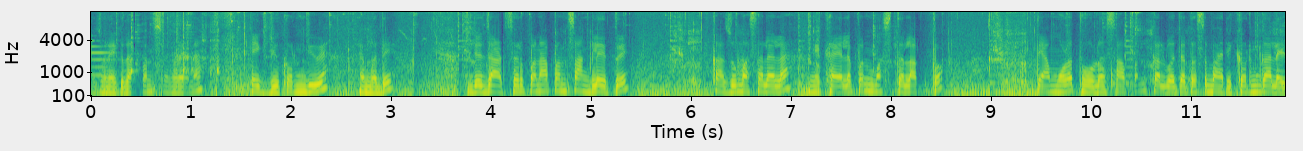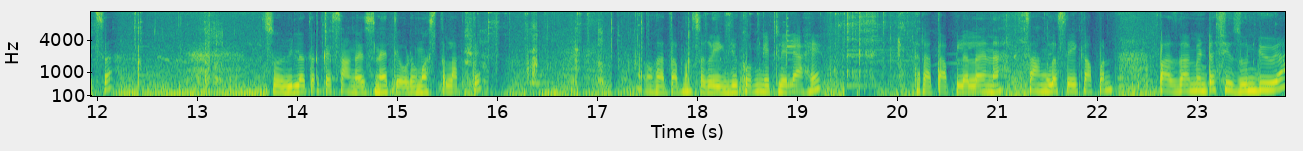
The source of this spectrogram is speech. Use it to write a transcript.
अजून एकदा आपण सगळं आहे ना एकजीव करून घेऊया ह्यामध्ये. म्हणजे जाडसरपणा पण चांगला येतोय. काजू मसाल्याला आणि खायला पण मस्त लागतो. त्यामुळं थोडंसं आपण कलवत्यात असं बारीक करून घालायचं. चवीला तर काही सांगायचं नाही तेवढं मस्त लागते. मग आता आपण सगळे एकजीव करून घेतलेले आहे. तर आता आपल्याला आहे ना चांगलंच एक आपण पाच दहा मिनटं शिजवून घेऊया.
